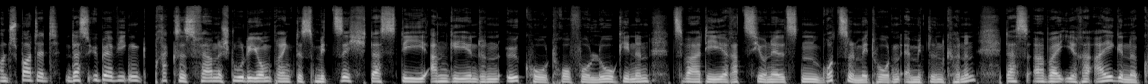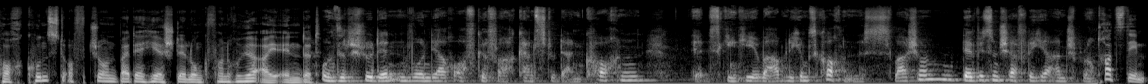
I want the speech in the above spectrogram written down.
und spottet. Das überwiegend praxisferne Studium bringt es mit sich, dass die angehenden Ökotrophologinnen zwar die rationellsten Brutzelmethoden ermitteln können, dass aber ihre eigene Kochkunst oft schon bei der Herstellung von Rührei endet. Unsere Studenten wurden ja auch oft gefragt, kannst du dann kochen? Es ging hier überhaupt nicht ums Kochen. Es war schon der wissenschaftliche Anspruch. Trotzdem,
